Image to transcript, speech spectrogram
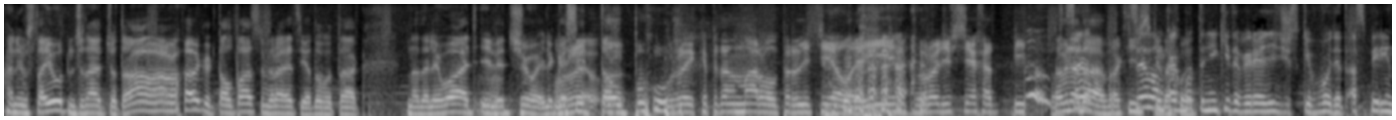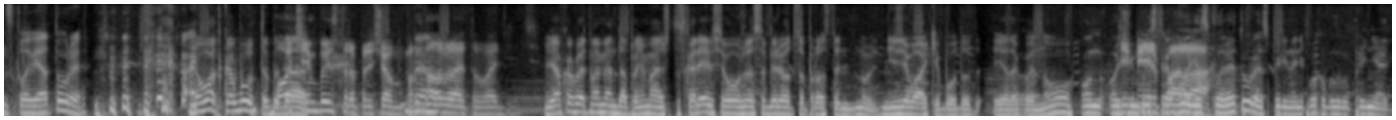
Они встают, начинают что-то, как толпа собирается. Я думаю, так, надо ливать или что, или Уже- гасить толпу. Уже и Капитан Марвел пролетела, и вроде всех отпи... У меня, цел- да, В практически целом, как будто Никита периодически вводит аспирин с клавиатуры. Ну вот, как будто бы, да. Очень быстро, причем, продолжает уводить. Я в какой-то момент, да, понимаю, что, скорее всего, уже соберется просто, ну, не зеваки будут. И я такой, ну, Он очень быстро вводит с клавиатуры аспирина, неплохо было бы принять.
